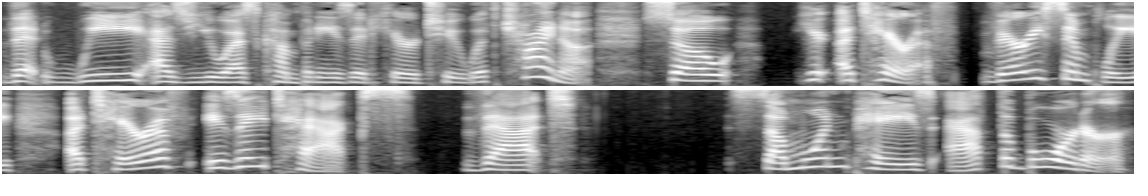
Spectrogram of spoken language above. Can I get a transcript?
that we as U.S. companies adhere to with China. So, a tariff, very simply, a tariff is a tax that someone pays at the border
